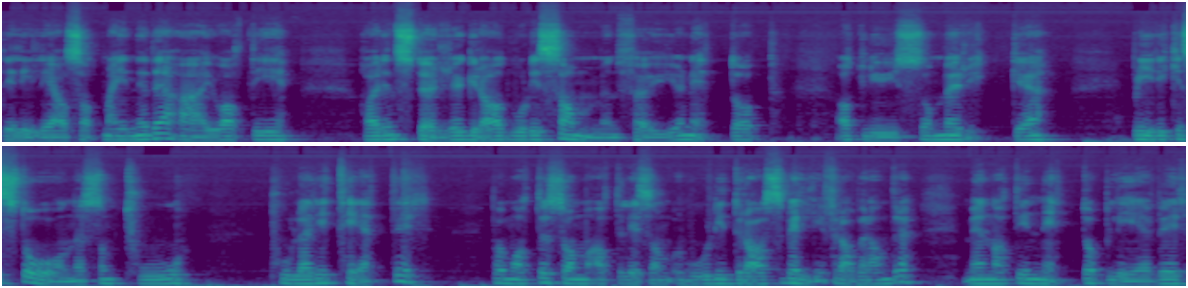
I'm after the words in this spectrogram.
det lille jeg har satt meg inn i det, er jo at de har en større grad hvor de sammenføyer nettopp at lys og mørke blir ikke stående som to polariteter. På en måte som at liksom, Hvor de dras veldig fra hverandre. Men at de nettopp lever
